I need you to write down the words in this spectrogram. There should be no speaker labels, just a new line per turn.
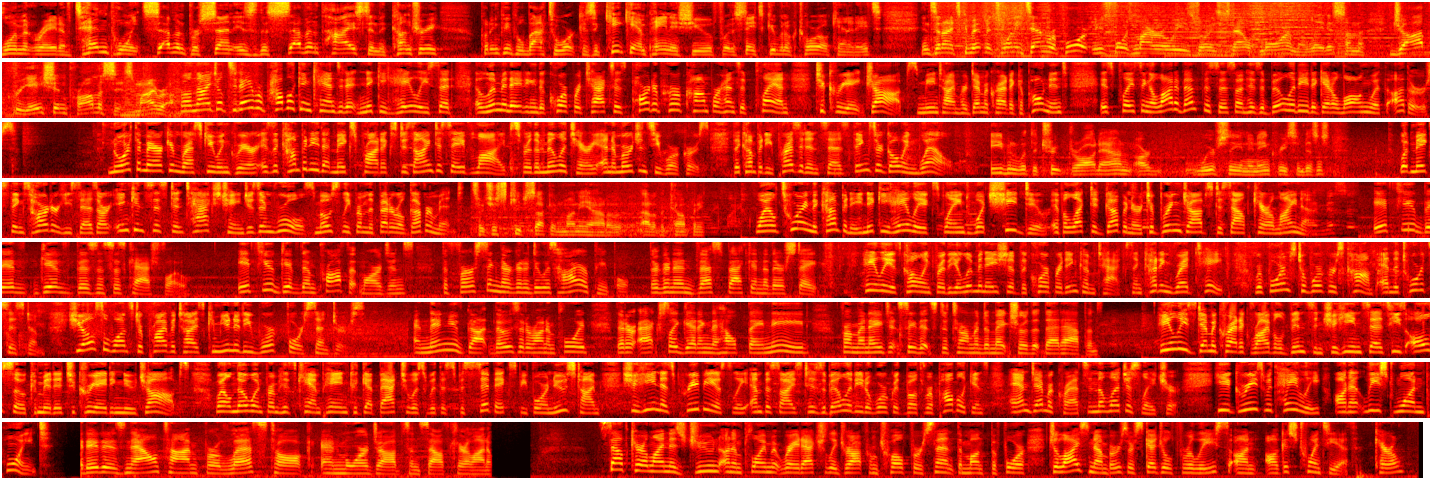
Employment rate of 10.7% is the seventh highest in the country. Putting people back to work is a key campaign issue for the state's gubernatorial candidates. In tonight's Commitment 2010 report, News 4's Myra Ruiz joins us now with more on the latest on the job creation promises. Myra.
Well, Nigel, today Republican candidate Nikki Haley said eliminating the corporate tax is part of her comprehensive plan to create jobs. Meantime, her Democratic opponent is placing a lot of emphasis on his ability to get along with others.
North American Rescue and Greer is a company that makes products designed to save lives for the military and emergency workers. The company president says things are going well.
Even with the troop drawdown, our, we're seeing an increase in business.
What makes things harder, he says, are inconsistent tax changes and rules, mostly from the federal government.
So it just keeps sucking money out of, out of the company.
While touring the company, Nikki Haley explained what she'd do if elected governor to bring jobs to South Carolina.
If you give businesses cash flow, if you give them profit margins, the first thing they're going to do is hire people. They're going to invest back into their state.
Haley is calling for the elimination of the corporate income tax and cutting red tape, reforms to workers' comp and the tort system. She also wants to privatize community workforce centers.
And then you've got those that are unemployed that are actually getting the help they need from an agency that's determined to make sure that that happens.
Haley's Democratic rival Vincent Sheheen says he's also committed to creating new jobs. While no one from his campaign could get back to us with the specifics before news time, Sheheen has previously emphasized his ability to work with both Republicans and Democrats in the legislature. He agrees with Haley on at least one point.
It is now time for less talk and more jobs in South Carolina.
South Carolina's June unemployment rate actually dropped from 12% the month before. July's numbers are scheduled for release on August 20th. Carol?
